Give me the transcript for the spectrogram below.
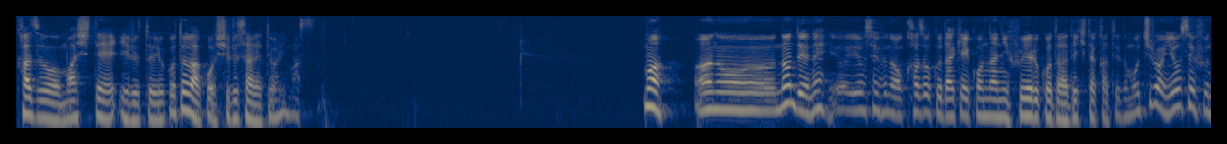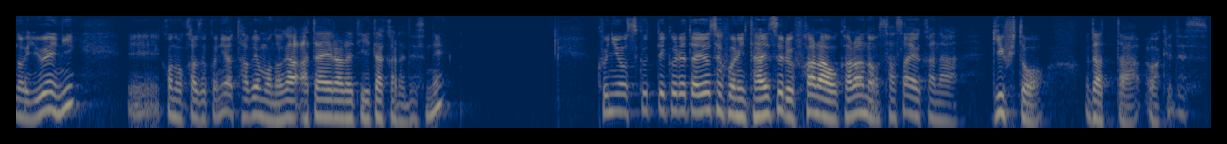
数を増しているということがこう記されております。まあ、あの、なんでね、ヨセフの家族だけこんなに増えることができたかというと、もちろんヨセフのゆえに、えこの家族には食べ物が与えられていたからですね。国を救ってくれたヨセフに対するファラオからのささやかなギフトだったわけです。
